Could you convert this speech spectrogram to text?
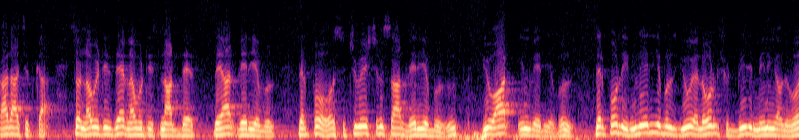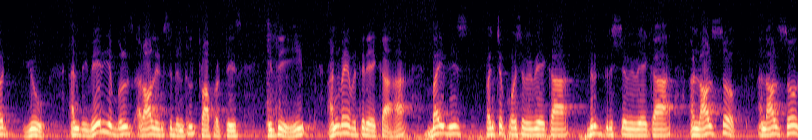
Kadachitka. So now it is there, now it is not there. They are variable. Therefore, situations are variable. You are invariable. Therefore, the invariable you alone should be the meaning of the word you. And the variables are all incidental properties. Iti Anvaya Vitireka by this Panchakosha Viveka, Drigdrishya Viveka, and also, and also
